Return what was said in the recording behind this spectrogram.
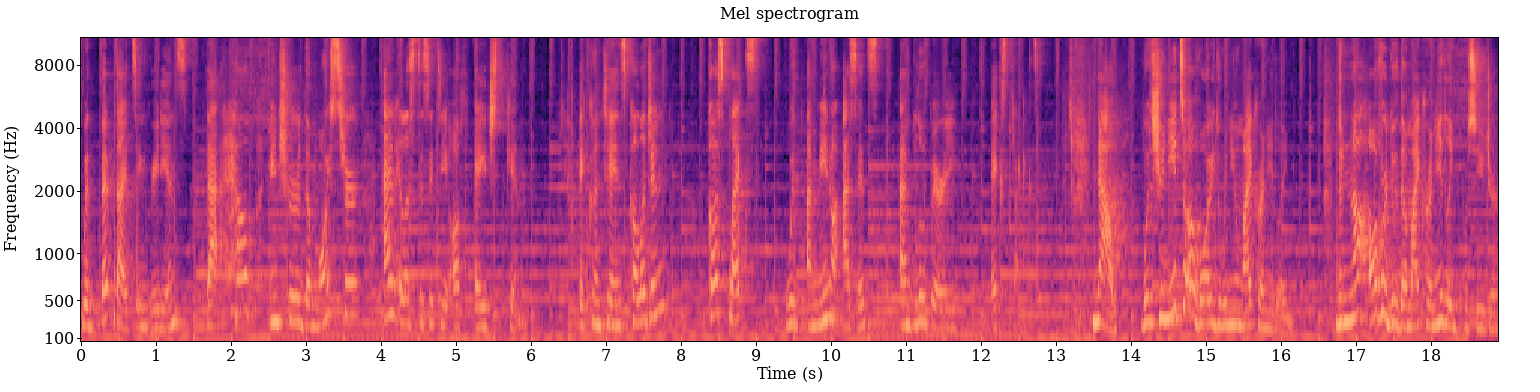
with peptides ingredients that help ensure the moisture and elasticity of aged skin. It contains collagen, Cosplex with amino acids, and blueberry extract. Now, what you need to avoid when you microneedling. Do not overdo the microneedling procedure,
